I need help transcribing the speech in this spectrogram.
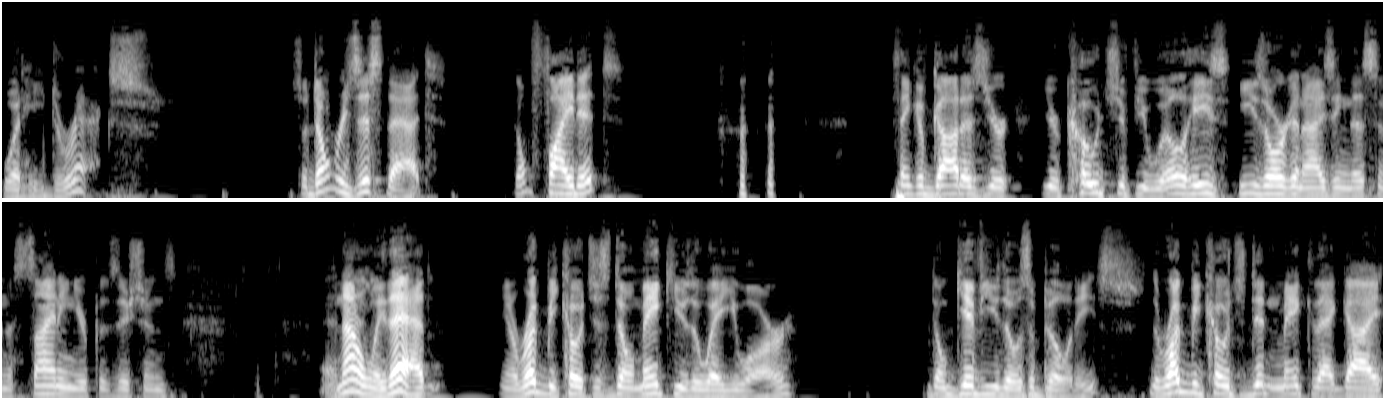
what he directs. So don't resist that. Don't fight it. Think of God as your, your coach, if you will. He's, he's organizing this and assigning your positions. And not only that, you know, rugby coaches don't make you the way you are, don't give you those abilities. The rugby coach didn't make that guy,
